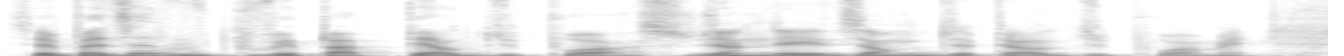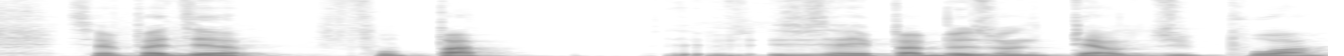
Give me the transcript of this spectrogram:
Ça ne veut pas dire que vous ne pouvez pas perdre du poids. Je donne l'exemple de perdre du poids, mais ça ne veut pas dire faut pas vous n'avez pas besoin de perdre du poids.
